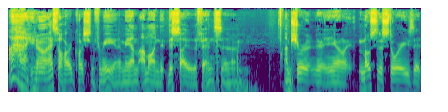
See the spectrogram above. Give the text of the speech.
Ah, you know, that's a hard question for me. I mean, I'm, I'm on this side of the fence. Um, I'm sure, you know, most of the stories that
